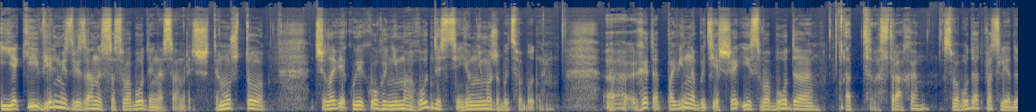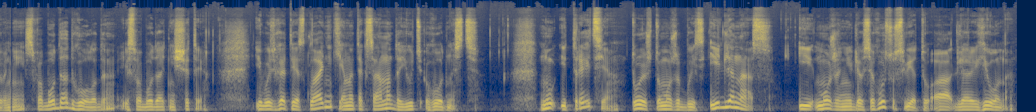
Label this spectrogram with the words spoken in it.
і які вельмі звязаны са свабодай насамрэч. Таму что чалавек у якога няма годнасці ён не можа быць свабодным. Э, гэта павінна быць яшчэ і свабода от страха свабода от праследаванней свабода от голода і свабода от нищеты і вось гэтыя складнікі яны таксама даюць годнасць Ну і трэцяе тое што можа быць і для нас і можа не для ўсяго сусвету а для рэгіёна.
